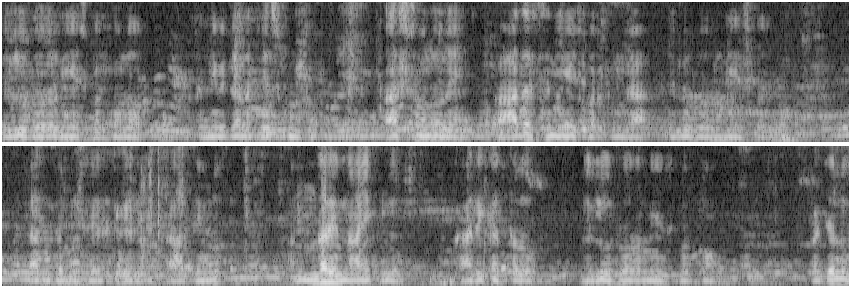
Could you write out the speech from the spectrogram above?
నెల్లూరు రూరల్ నియోజకవర్గంలో అన్ని విధాలా చేసుకుంటూ రాష్ట్రంలోనే ఒక ఆదర్శ నియోజకవర్గంగా నెల్లూరు రూరల్ నియోజకవర్గం శాసనసభ్యులు సేరెడ్డి గారి సారథ్యంలో అందరి నాయకులు కార్యకర్తలు నెల్లూరు రూరల్ నియోజకవర్గం ప్రజలు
